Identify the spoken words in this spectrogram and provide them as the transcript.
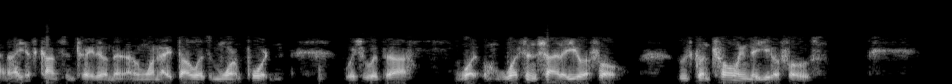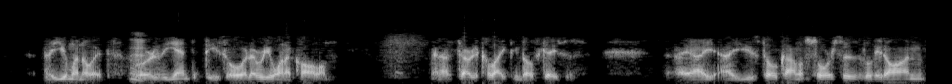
and I just concentrated on the on one I thought was more important, which was uh, what what's inside a UFO, who's controlling the UFOs, the humanoids Hmm. or the entities or whatever you want to call them, and I started collecting those cases. I, I, I used all kind of sources later on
